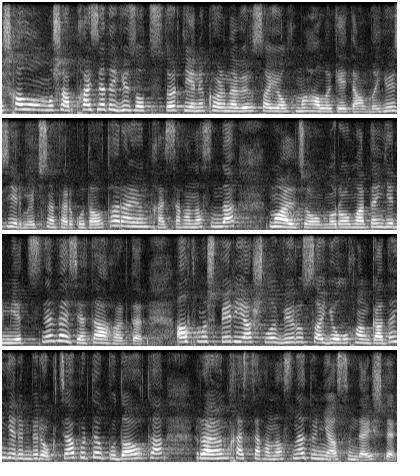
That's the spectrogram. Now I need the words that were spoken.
İşğal olunmuş Abxaziyada 134 yeni koronavirusa yoluxma halı qeydə alındı. 123 nəfər Qudauta rayon xəstəxanasında müalicə olunur. Onlardan 27-sinin vəziyyəti ağırdır. 61 yaşlı virusa yoluxan qadın 21 oktyabrda Qudauta rayon xəstəxanasında dünyasını dəyişdi.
